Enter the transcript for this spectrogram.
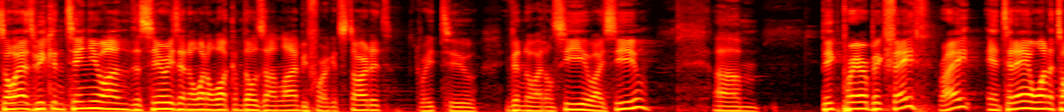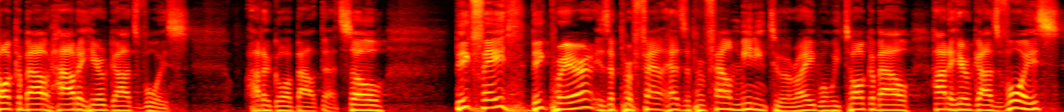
So, as we continue on the series, and I want to welcome those online before I get started. Great to, even though I don't see you, I see you. Um, big prayer, big faith, right? And today I want to talk about how to hear God's voice, how to go about that. So, big faith, big prayer is a profound has a profound meaning to it, right? When we talk about how to hear God's voice,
